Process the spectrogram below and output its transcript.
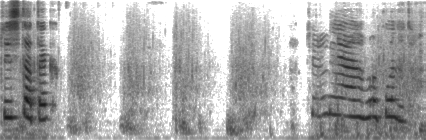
To jest statek. Nie, no płynę to.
